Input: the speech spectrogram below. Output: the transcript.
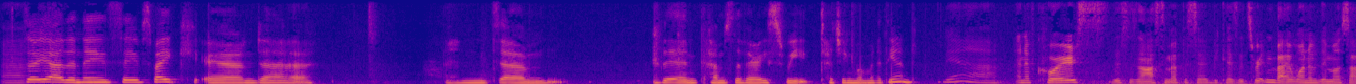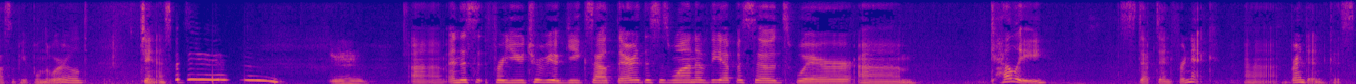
Uh, So yeah, then they save Spike and uh and um then comes the very sweet touching moment at the end. yeah, and of course, this is an awesome episode because it's written by one of the most awesome people in the world, Jane Espenson. Yeah. Um, and this, for you trivia geeks out there, this is one of the episodes where um, Kelly stepped in for Nick, uh, Brendon, because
